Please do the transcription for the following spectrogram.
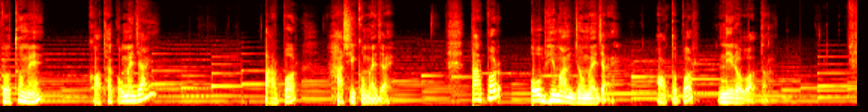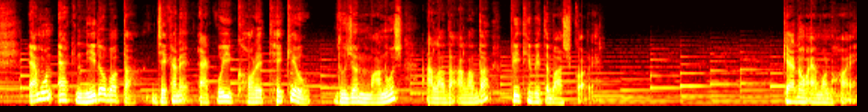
প্রথমে কথা কমে যায়, তারপর হাসি কমে যায়, তারপর অভিমান জমে যায়। অতপর নীরবতা। এমন এক নীরবতা যেখানে একই ঘরে থেকেও দুজন মানুষ আলাদা আলাদা পৃথিবীতে বাস করে। কেন এমন হয়?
